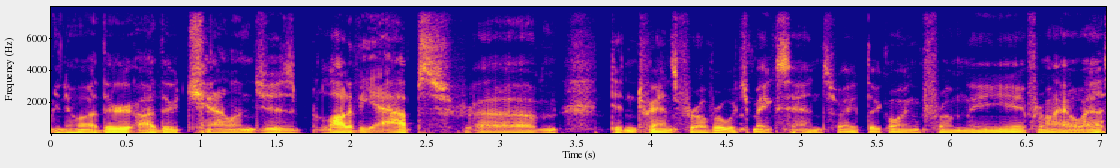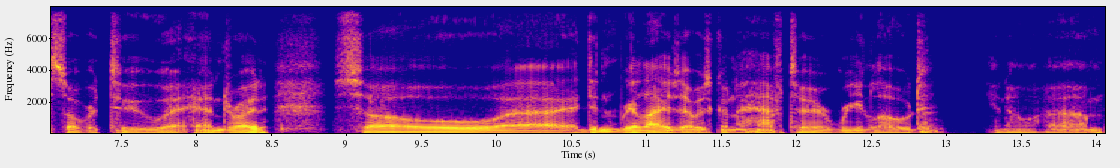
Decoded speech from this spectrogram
you know other other challenges. A lot of the apps um, didn't transfer over which makes sense right? They're going from the from ios over to uh, android. So uh, i didn't realize i was going to have to reload you know um,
